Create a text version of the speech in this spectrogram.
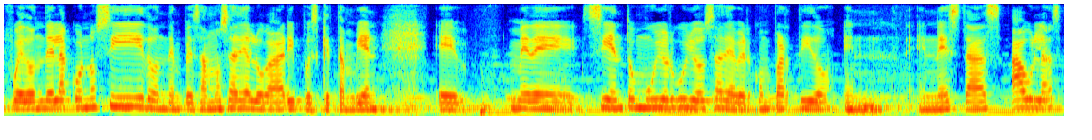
fue donde la conocí, donde empezamos a dialogar y pues que también eh, me siento muy orgullosa de haber compartido en, en estas aulas,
